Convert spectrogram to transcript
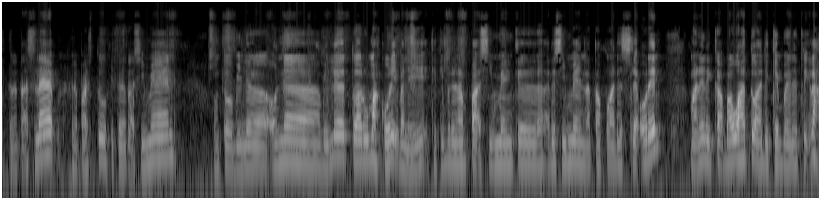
Kita letak slab, lepas tu kita letak simen untuk bila owner bila tuan rumah korek balik, tiba-tiba dia nampak simen ke, ada simen ataupun ada slab oren, maknanya dekat bawah tu ada kabel elektrik lah.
